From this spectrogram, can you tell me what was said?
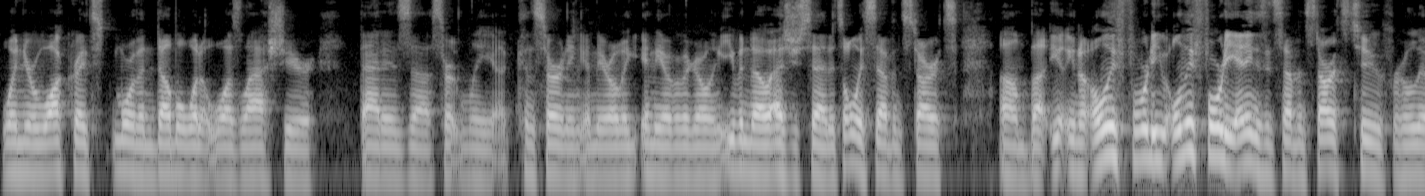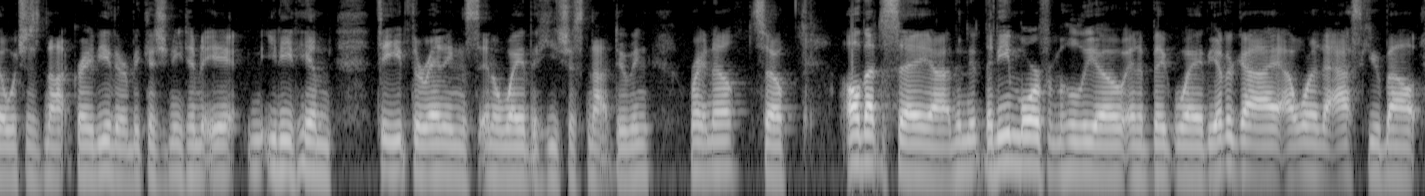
when your walk rate's more than double what it was last year, that is uh, certainly uh, concerning in the early in the early going. Even though, as you said, it's only seven starts, um, but you know only forty only forty innings in seven starts too for Julio, which is not great either because you need him to eat, you need him to eat through innings in a way that he's just not doing right now. So all that to say, uh, they, need more from Julio in a big way. The other guy I wanted to ask you about,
